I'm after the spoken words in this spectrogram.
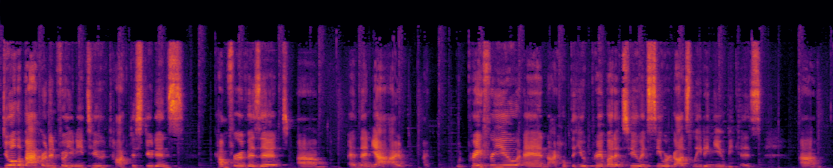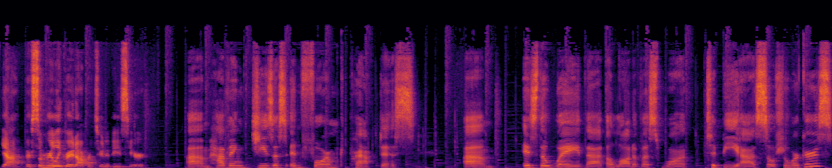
do all the background info you need to, talk to students, come for a visit, um, and then yeah, I, I would pray for you, and I hope that you would pray about it too and see where God's leading you because, um, yeah, there's some really great opportunities here. Um, having Jesus informed practice um, is the way that a lot of us want to be as social workers.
